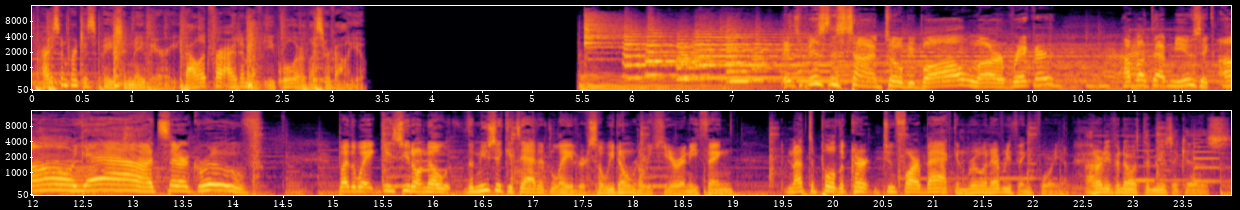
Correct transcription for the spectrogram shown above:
Price and participation may vary. Valid for item of equal or lesser value. It's business time, Toby Ball, Lara Bricker. How about that music? Oh, yeah, it's their groove. By the way, in case you don't know, the music gets added later, so we don't really hear anything. Not to pull the curtain too far back and ruin everything for you. I don't even know what the music is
